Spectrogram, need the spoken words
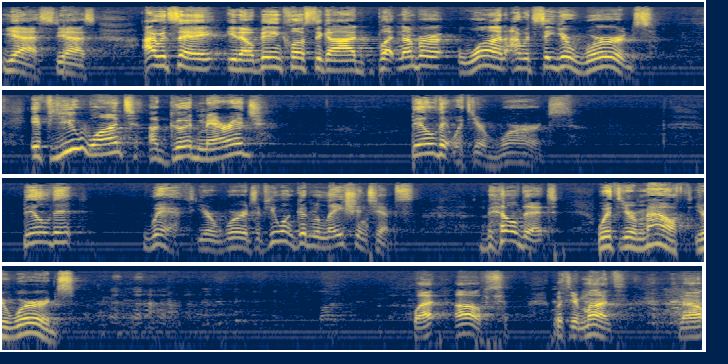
Yes, yes. I would say, you know, being close to God, but number one, I would say your words. If you want a good marriage, build it with your words. Build it with your words. If you want good relationships, build it with your mouth, your words. What? Oh, with your month. No,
